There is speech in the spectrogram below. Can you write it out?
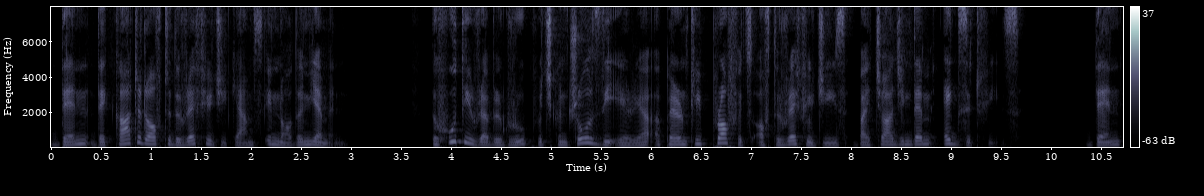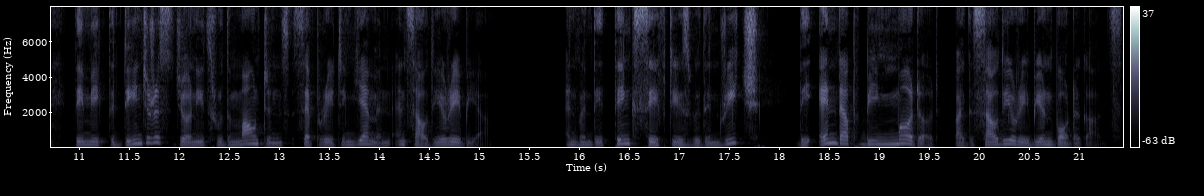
Then they're carted off to the refugee camps in northern Yemen. The Houthi rebel group, which controls the area, apparently profits off the refugees by charging them exit fees. Then they make the dangerous journey through the mountains separating Yemen and Saudi Arabia. And when they think safety is within reach, they end up being murdered by the Saudi Arabian border guards.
